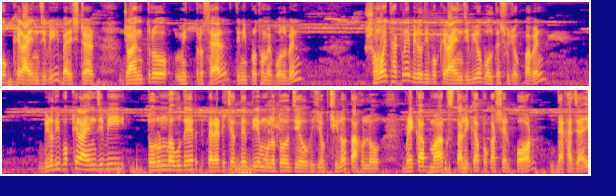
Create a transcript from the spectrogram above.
পক্ষের আইনজীবী ব্যারিস্টার জয়ন্ত্র মিত্র স্যার, তিনি প্রথমে বলবেন, সময় থাকলে বিরোধী পক্ষের আইনজীবীও বলতে সুযোগ পাবেন। বিরোধী পক্ষের আইনজীবী তরুণবাবুদের প্যারা টিচারদের দিয়ে মূলত যে অভিযোগ ছিল তা হলো ব্রেকআপ মার্কস তালিকা প্রকাশের পর দেখা যায়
